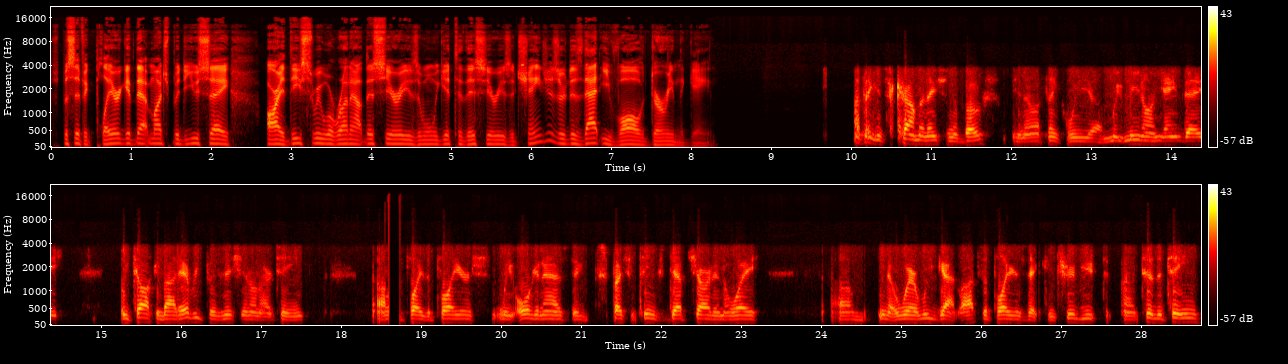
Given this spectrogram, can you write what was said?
specific player get that much? But do you say, all right, these three will run out this series, and when we get to this series, it changes, or does that evolve during the game? I think it's a combination of both. You know, I think we um, we meet on game day. We talk about every position on our team uh, play the players. We organize the special teams depth chart in a way, um, you know, where we've got lots of players that contribute uh, to the team.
